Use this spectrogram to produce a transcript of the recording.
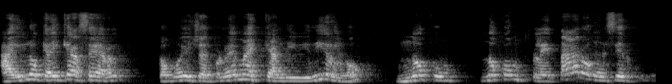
Ahí lo que hay que hacer, como he dicho, el problema es que al dividirlo, no, no completaron el círculo.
